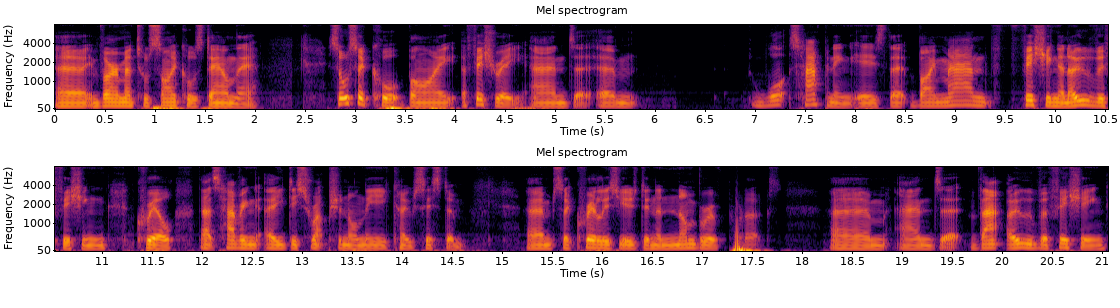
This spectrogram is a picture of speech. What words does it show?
uh, environmental cycles down there. It's also caught by a fishery, and uh, um, what's happening is that by man fishing and overfishing krill, that's having a disruption on the ecosystem. Um, so krill is used in a number of products, um, and uh, that overfishing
